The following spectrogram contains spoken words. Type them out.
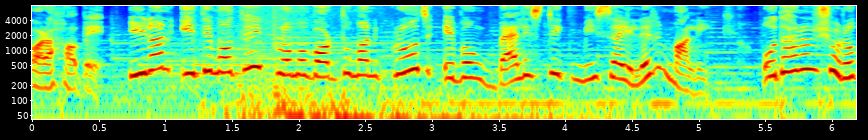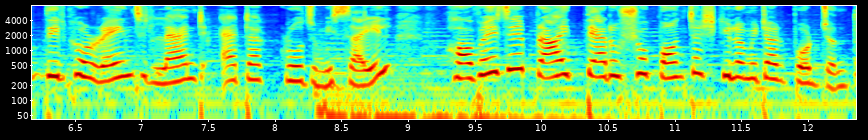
করা হবে। ইরান ইতিমধ্যেই ক্রমবর্ধমান ক্রুজ এবং ব্যালিস্টিক মিসাইলের মালিক। উদাহরণস্বরূপ, দীর্ঘ range land attack cruise missile Hoveyzeh প্রায় তেরোশো পঞ্চাশ কিলোমিটার পর্যন্ত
